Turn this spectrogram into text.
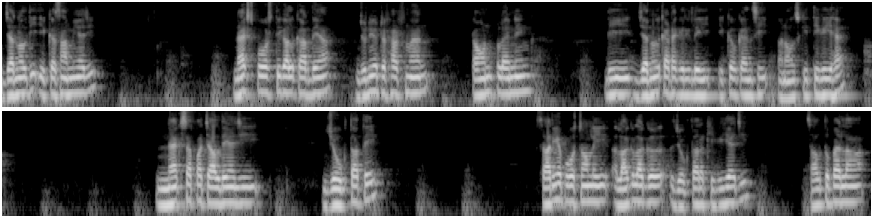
ਜਰਨਲ ਦੀ ਇੱਕ ਅਸਾਮੀ ਹੈ ਜੀ। ਨੈਕਸਟ ਪੋਸਟ ਦੀ ਗੱਲ ਕਰਦੇ ਹਾਂ। ਜੂਨੀਅਰ ਡਰਾਫਟਸਮੈਨ ਟਾਊਨ ਪਲੈਨਿੰਗ ਦੀ ਜਨਰਲ ਕੈਟਾਗਰੀ ਲਈ ਇੱਕ ਵੈਕੈਂਸੀ ਅਨਾਉਂਸ ਕੀਤੀ ਗਈ ਹੈ। ਨੈਕਸਟ ਆਪਾਂ ਚੱਲਦੇ ਹਾਂ ਜੀ ਯੋਗਤਾ ਤੇ। ਸਾਰੀਆਂ ਪੋਸਟਾਂ ਲਈ ਅਲੱਗ-ਅਲੱਗ ਯੋਗਤਾ ਰੱਖੀ ਗਈ ਹੈ ਜੀ। ਸਭ ਤੋਂ ਪਹਿਲਾਂ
